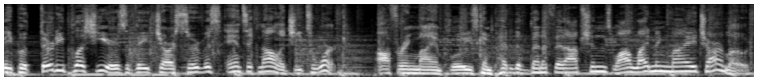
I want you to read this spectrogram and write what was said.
They put 30 plus years of HR service and technology to work offering my employees competitive benefit options while lightening my HR load.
